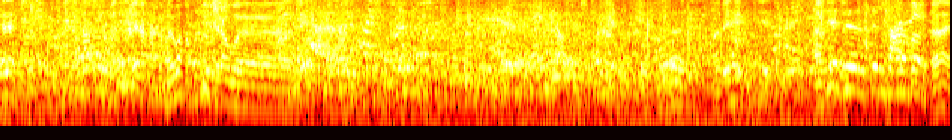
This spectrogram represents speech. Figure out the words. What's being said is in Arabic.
سلام. ايوا راهو سياج سياج نتاع العربات آه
